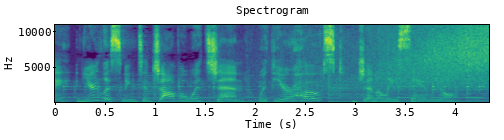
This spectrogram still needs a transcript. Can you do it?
Hi, and you're listening to Java with Jen with your host, Jenna Samuel.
